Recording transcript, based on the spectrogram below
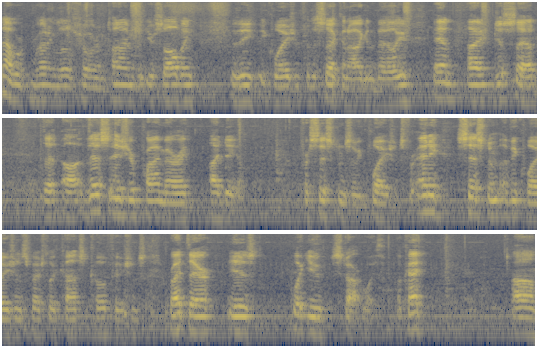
Now, we're running a little short on time, but you're solving the equation for the second eigenvalue. And I just said that uh, this is your primary idea for systems of equations. For any system of equations, especially constant coefficients, right there is what you start with, okay? Uh,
